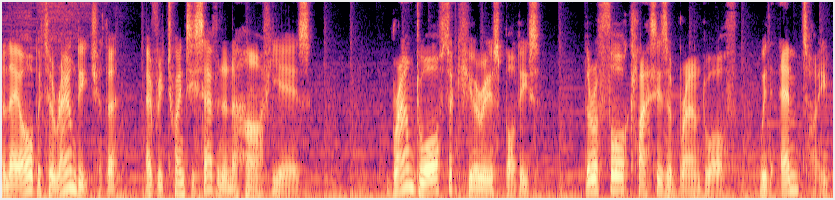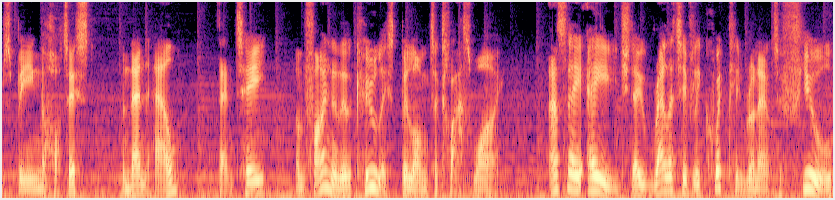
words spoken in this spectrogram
and they orbit around each other every 27 and a half years. Brown dwarfs are curious bodies. There are four classes of brown dwarf, with M types being the hottest, and then L, then T, and finally the coolest belong to class Y. As they age, they relatively quickly run out of fuel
